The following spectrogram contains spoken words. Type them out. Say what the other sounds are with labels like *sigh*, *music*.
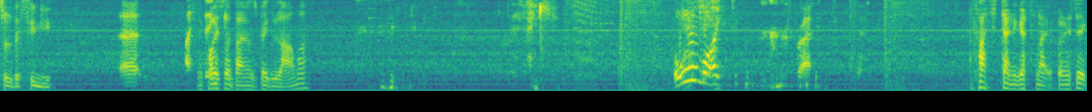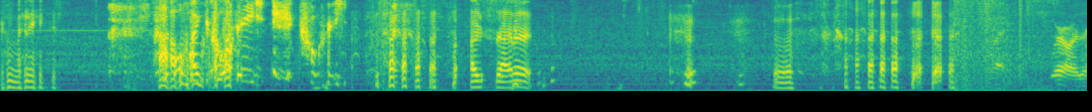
So they seen you? Uh, I They think. probably saw Daniel's big llama. *laughs* Thank you. Oh my! Right. *laughs* Watch Daniel get sniped when he's taking minis. *laughs* Oh oh my God. Corey! Corey! I said it. Uh, Where are they?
